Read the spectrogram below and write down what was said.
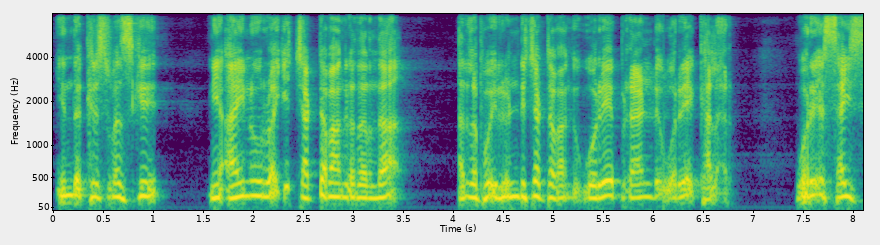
இந்த கிறிஸ்மஸ்க்கு நீ ஐநூறுரூவாய்க்கு சட்டை வாங்குறதா இருந்தால் அதில் போய் ரெண்டு சட்டை வாங்கி. ஒரே பிராண்டு ஒரே கலர் ஒரே சைஸ்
